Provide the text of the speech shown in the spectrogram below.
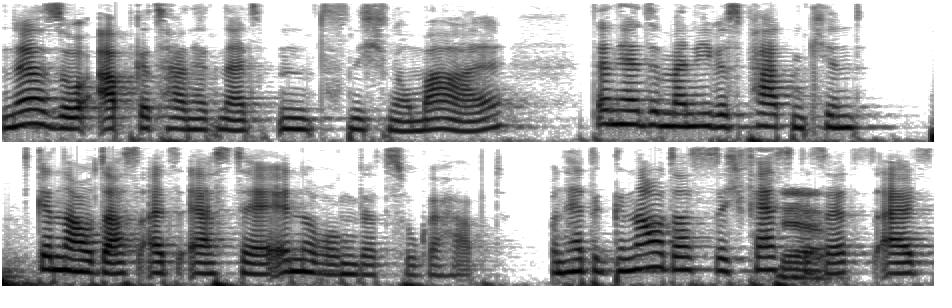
ne, so abgetan hätten als "Mm, das ist nicht normal, dann hätte mein liebes Patenkind genau das als erste Erinnerung dazu gehabt und hätte genau das sich festgesetzt als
